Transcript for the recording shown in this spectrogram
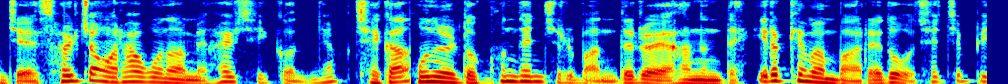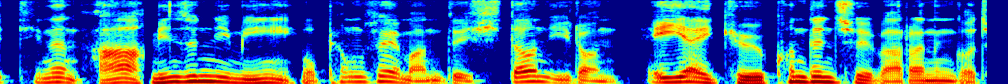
이제 설정을 하고 나면 할 수 있거든요. 제가 오늘도 콘텐츠를 만들어야 하는데 이렇게만 말해도 챗GPT는 아 민수님이 뭐 평소에 만드시던 이런 AI 교육 콘텐츠 말하는 거죠.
